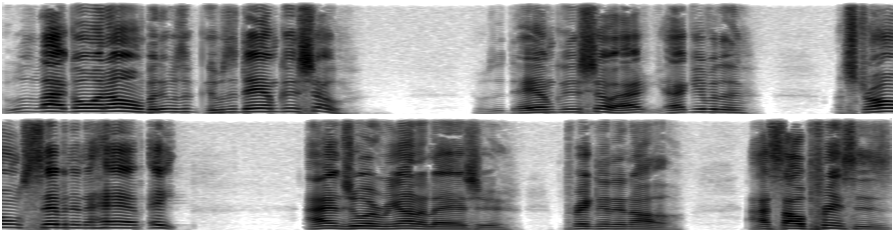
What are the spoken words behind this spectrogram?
It was a lot going on, but it was a it was a damn good show. It was a damn good show. I I give it a a strong seven and a half, eight. I enjoyed Rihanna last year, pregnant and all. I saw Prince's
